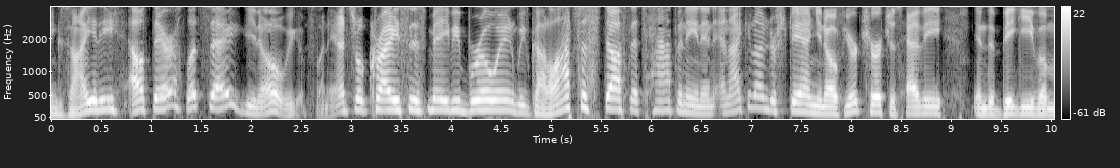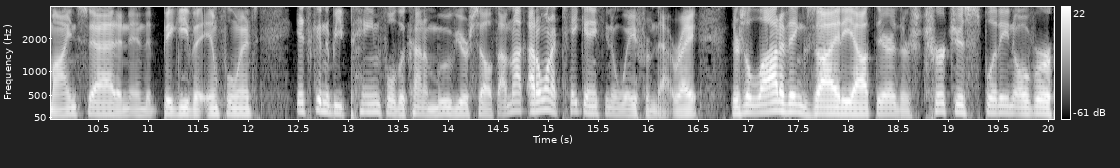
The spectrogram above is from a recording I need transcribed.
anxiety out there, let's say. You know, we got financial crisis maybe brewing. We've got lots of stuff that's happening. And, and I can understand, you know, if your church is heavy in the Big Eva mindset and, and the Big Eva influence, it's going to be painful to kind of move yourself. I'm not, I don't want to take anything away from that, right? There's a lot of anxiety out there. There's churches splitting over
